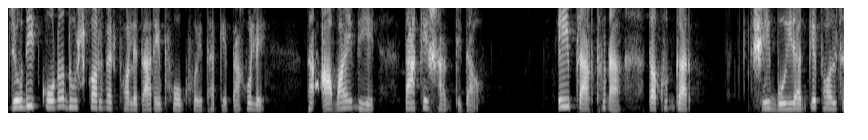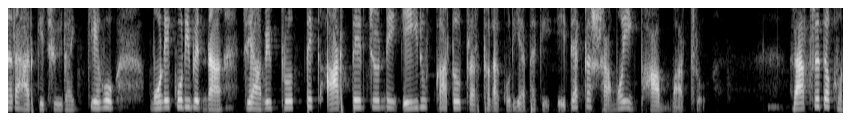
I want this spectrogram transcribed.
যদি কোনো দুষ্কর্মের ফলে তারে ভোগ হয়ে থাকে, তাহলে তা আমায় দিয়ে তাকে শান্তি দাও। এই প্রার্থনা তখনকার সেই বৈরাগ্যের ফল ছাড়া আর কিছুই নয়। কেহ মনে করিবেন না যে আমি প্রত্যেক আর্তের জন্যে এইরূপ কাতর প্রার্থনা করিয়া থাকি। এটা একটা সাময়িক ভাব মাত্র। রাত্রে তখন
